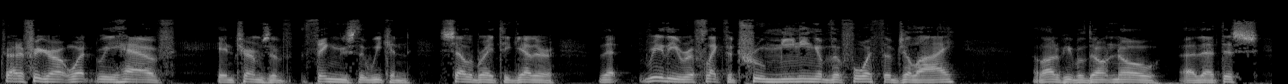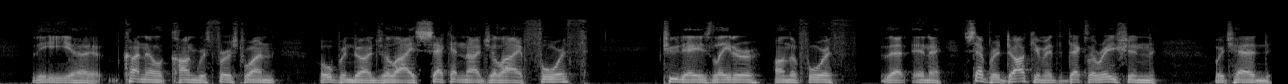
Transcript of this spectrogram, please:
try to figure out what we have in terms of things that we can celebrate together that really reflect the true meaning of the 4th of July. A lot of people don't know uh, that this, the uh, Continental Congress first one, opened on July 2nd, not July 4th. Two days later, on the 4th, that in a separate document, the Declaration, which had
